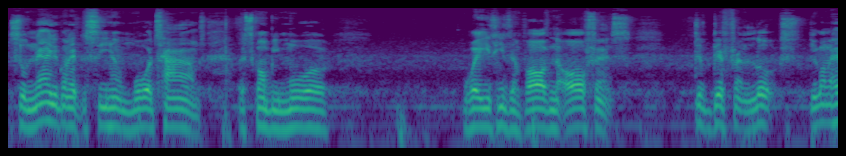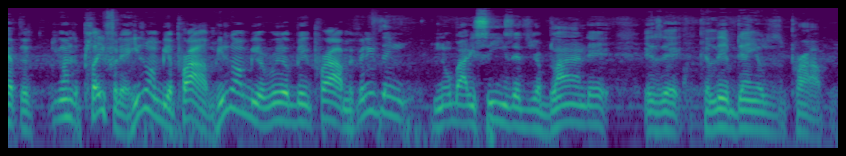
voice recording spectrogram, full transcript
So now you're gonna have to see him more times. It's gonna be more ways he's involved in the offense, different looks. You're gonna have to you're gonna have to play for that. He's gonna be a problem. He's gonna be a real big problem. If anything, nobody sees that you're blind at is that Caleb Daniels is a problem.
